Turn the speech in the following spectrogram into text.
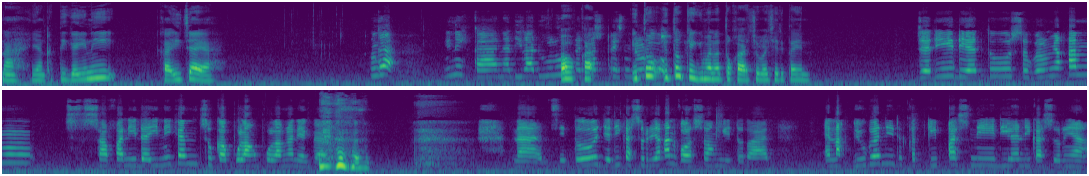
Nah yang ketiga ini kak Ica ya? Enggak. Ini kak Nadila dulu. Oh Nadila kak itu dulu. itu kayak gimana tuh kak? Coba ceritain. Jadi dia tuh sebelumnya kan Safanida ini kan suka pulang-pulangan ya guys nah situ jadi kasurnya kan kosong gitu kan. Enak juga nih deket kipas nih dia nih kasurnya.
